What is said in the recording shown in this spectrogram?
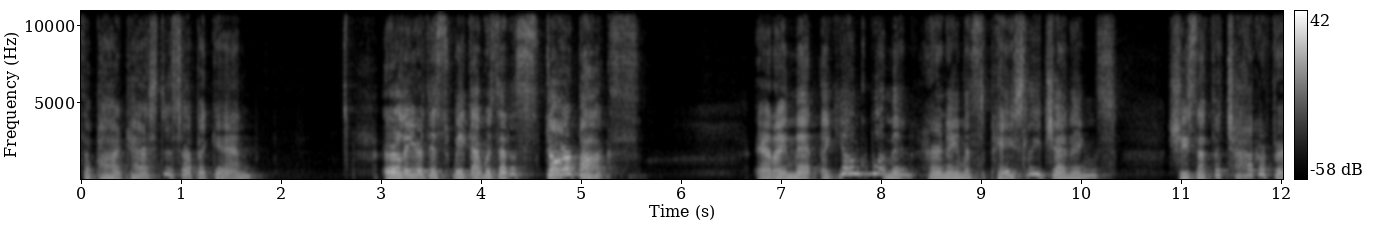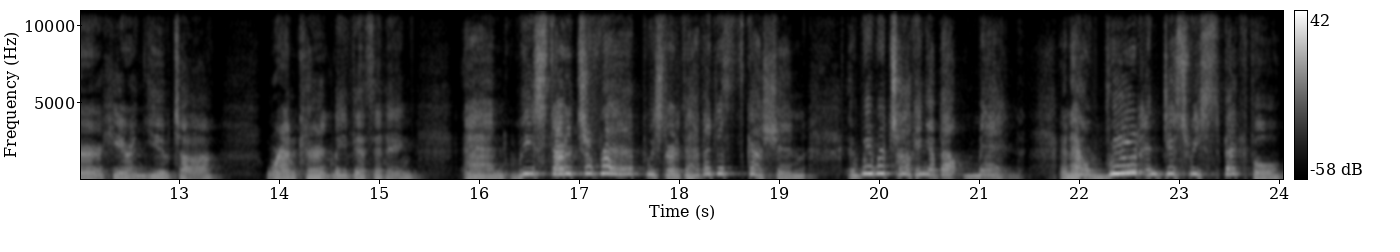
The podcast is up again. Earlier this week, I was at a Starbucks and I met a young woman. Her name is Paisley Jennings. She's a photographer here in Utah, where I'm currently visiting. And we started to rap, we started to have a discussion, and we were talking about men and how rude and disrespectful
